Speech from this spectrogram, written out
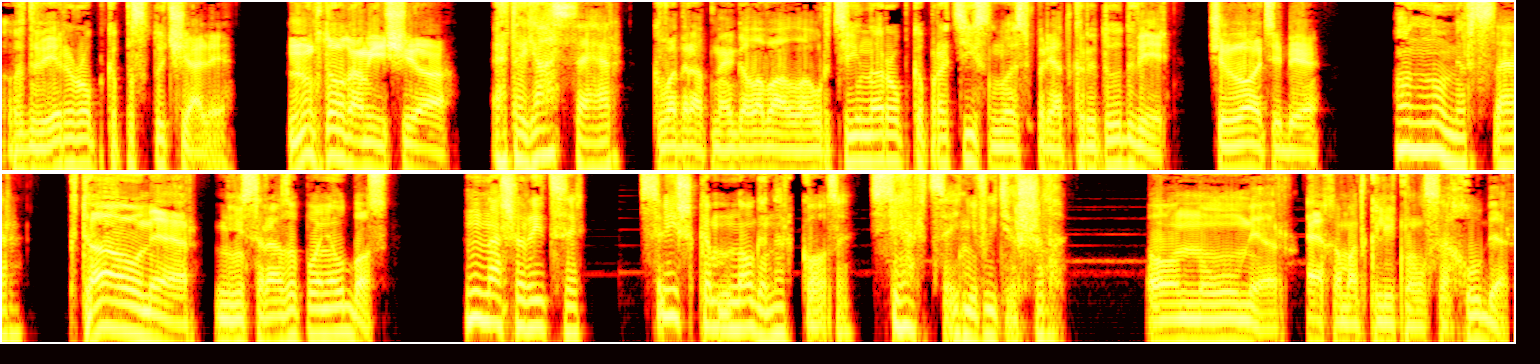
В дверь робко постучали. «Ну кто там еще?» «Это я, сэр». Квадратная голова Лауртина робко протиснулась в приоткрытую дверь. «Чего тебе?» «Он умер, сэр». «Кто умер?» Не сразу понял босс. «Наш рыцарь. Слишком много наркоза. Сердце не выдержало». «Он умер», — эхом откликнулся Хубер,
